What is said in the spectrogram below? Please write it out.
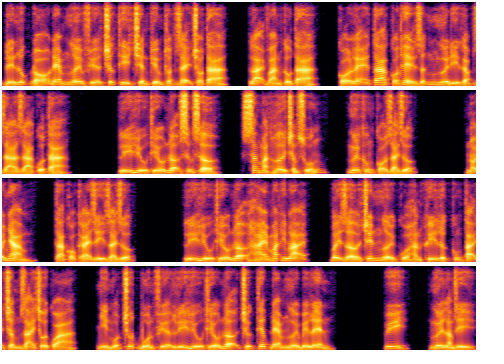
đến lúc đó đem ngươi phía trước thi triển kiếm thuật dạy cho ta, lại van cầu ta, có lẽ ta có thể dẫn ngươi đi gặp gia gia của ta. Lý hữu thiếu nợ xứng sở sắc mặt hơi trầm xuống, ngươi không có giải dược. Nói nhảm, ta có cái gì giải dược? Lý hữu thiếu nợ hai mắt hiếp lại, bây giờ trên người của hắn khí lực cũng tại chậm rãi trôi qua, nhìn một chút bốn phía lý hữu thiếu nợ trực tiếp đem người bế lên. Uy, ngươi làm gì?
